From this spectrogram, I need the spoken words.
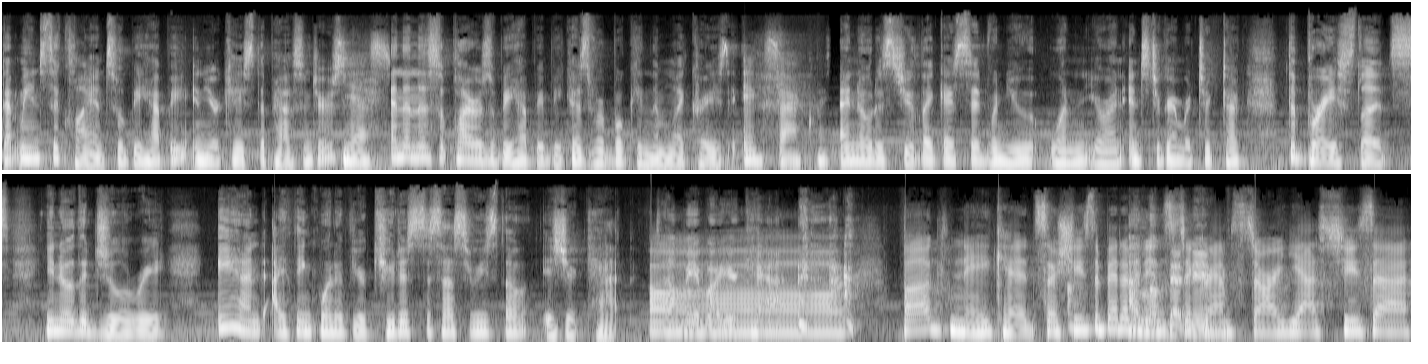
that means the clients will be happy, in your case, the passengers. Yes. And then the suppliers will be happy because we're booking them like crazy. Exactly. I noticed you, like I said, when you when you're on Instagram or TikTok, the bracelets, you know, the jewelry. And I think one of your cutest accessories though is your cat. Tell me about your cat. Bug Naked. So she's a bit of an Instagram star. Yes, she's a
